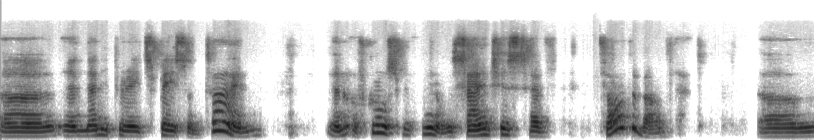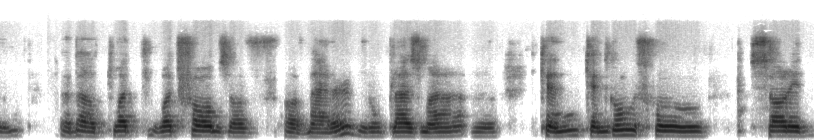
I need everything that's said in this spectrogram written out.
uh, and manipulate space and time. And of course, you know, scientists have thought about that, um, about what what forms of, of matter, you know, plasma uh, can can go through solid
